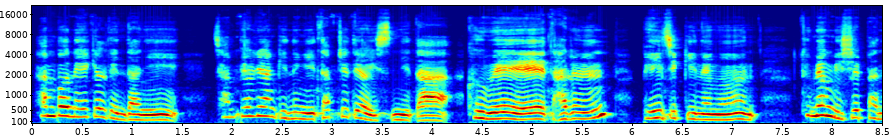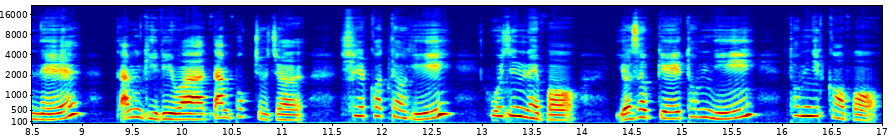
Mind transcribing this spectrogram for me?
한 번에 해결된다니 참 편리한 기능이 탑재되어 있습니다. 그 외에 다른 베이직 기능은 투명 미실 판넬, 땀 길이와 땀폭 조절, 실커터기, 후진 레버, 6개의 톱니, 톱니 커버,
